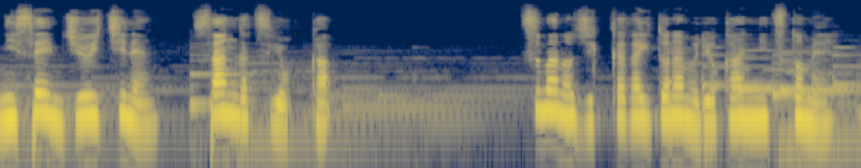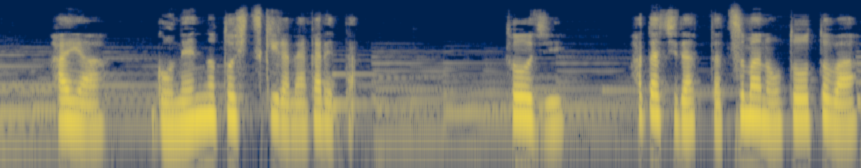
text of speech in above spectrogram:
2011年3月4日、妻の実家が営む旅館に勤め、早5年の年月が流れた。当時、二十歳だった妻の弟は、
